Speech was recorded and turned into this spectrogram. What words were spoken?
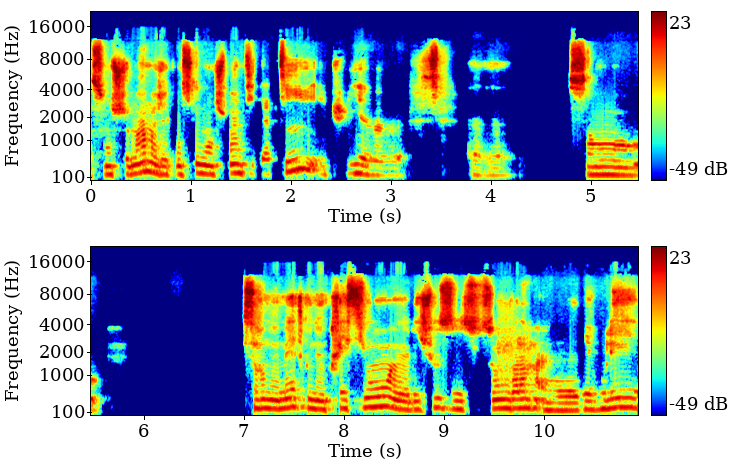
son chemin. Moi, j'ai construit mon chemin petit à petit, et puis euh, euh, sans sans me mettre une pression, euh, les choses se sont voilà euh, déroulées.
